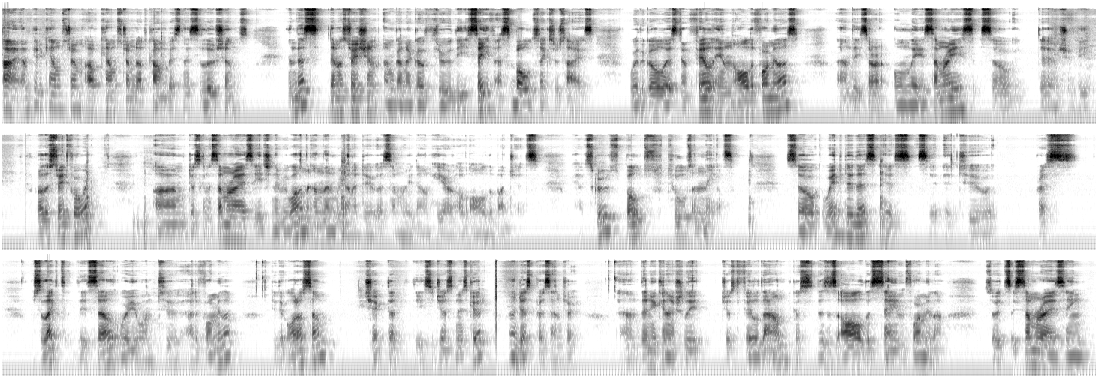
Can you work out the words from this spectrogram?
Hi, I'm Peter Kalmstrom of Kalmstrom.com Business Solutions. In this demonstration, I'm going to go through the Safe as Bolts exercise, where the goal is to fill in all the formulas, and these are only summaries, so it uh, should be rather straightforward. I'm just going to summarize each and every one, and then we're going to do a summary down here of all the budgets. We have screws, bolts, tools, and nails. So the way to do this is to press Select the cell where you want to add a formula, do the auto sum, check that the suggestion is good, and just press enter. And then you can actually just fill down, because this is all the same formula. So it's summarizing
